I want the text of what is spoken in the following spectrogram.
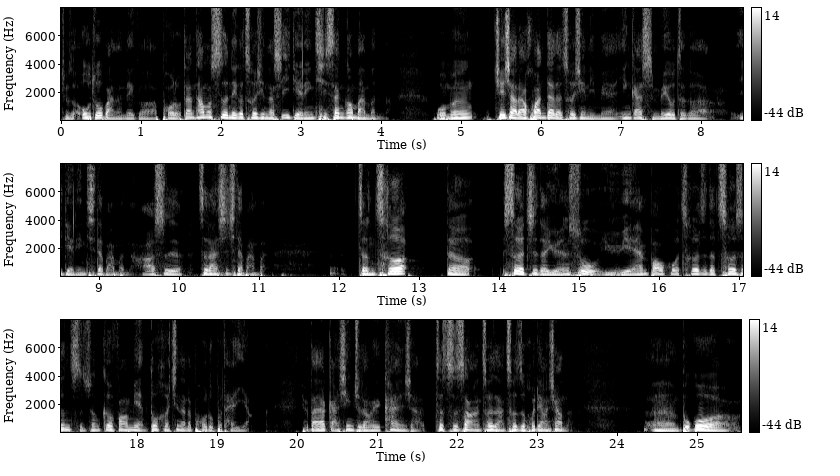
就是欧洲版的那个 Polo，但他们是那个车型呢是 1.0T 三缸版本的。我们接下来换代的车型里面应该是没有这个 1.0T 的版本的，而是自然吸气的版本。整车的设计的元素、语言，包括车子的车身尺寸各方面，都和现在的 Polo 不太一样。就大家感兴趣的可以看一下，这次上海车展车子会亮相的。嗯，不过。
